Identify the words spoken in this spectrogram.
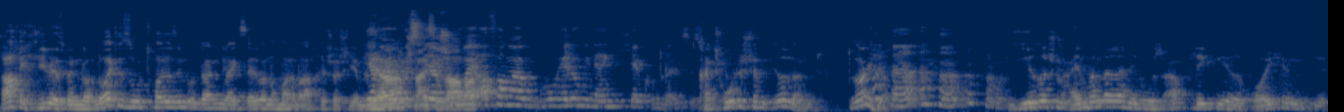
Ach, ich liebe es, wenn Leute so toll sind und dann gleich selber nochmal nachrecherchieren, Ja, Ja, wir müssen ja schon mal labern. anfangen, wo Halloween eigentlich herkommt. Das ist Katholischem Irland. Sag ich ja. Die irischen Einwanderer in den USA pflegten ihre Bräuche in,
